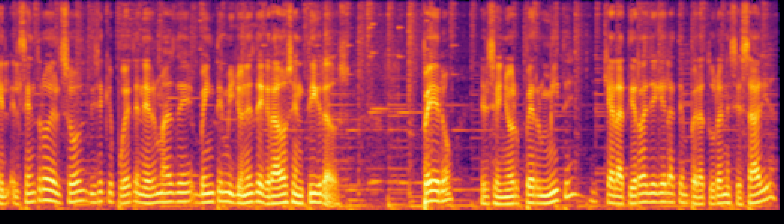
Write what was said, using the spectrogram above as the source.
el, el centro del Sol dice que puede tener más de 20 millones de grados centígrados. Pero el Señor permite que a la Tierra llegue la temperatura necesaria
